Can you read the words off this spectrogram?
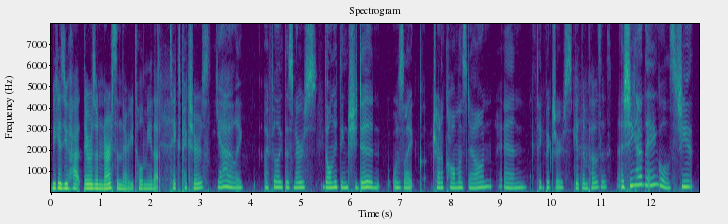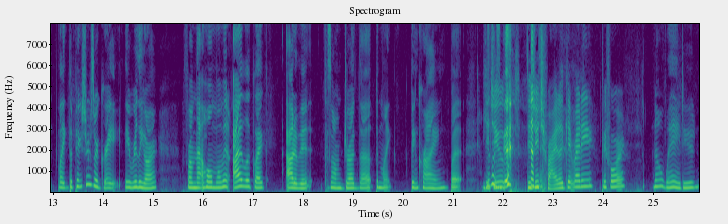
because you had there was a nurse in there. You told me that takes pictures. Yeah, like I feel like this nurse, the only thing she did was like try to calm us down and take pictures. Get them poses. And she had the angles. She like the pictures are great. They really are. From that whole moment, I look like out of it cuz I'm drugged up and like been crying, but Did looks you did you try to get ready before? No way, dude.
